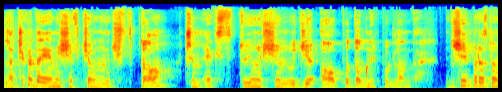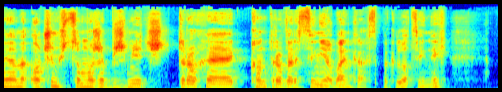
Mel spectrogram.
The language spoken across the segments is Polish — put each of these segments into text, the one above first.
Dlaczego dajemy się wciągnąć w to, czym ekscytują się ludzie o podobnych poglądach? Dzisiaj porozmawiamy o czymś, co może brzmieć trochę kontrowersyjnie o bankach spekulacyjnych,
